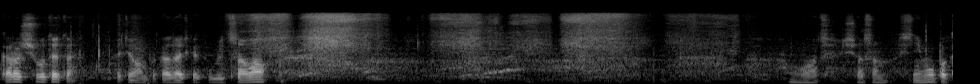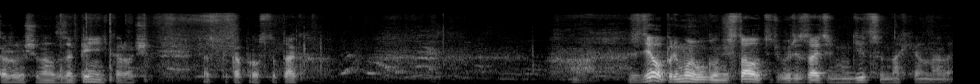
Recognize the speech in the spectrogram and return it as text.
Короче, вот это хотел вам показать, как облицовал. Вот, сейчас вам сниму, покажу, еще надо запенить, короче. Сейчас пока просто так. Сделал прямой угол, не стал вырезать, мудиться, нахер надо.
